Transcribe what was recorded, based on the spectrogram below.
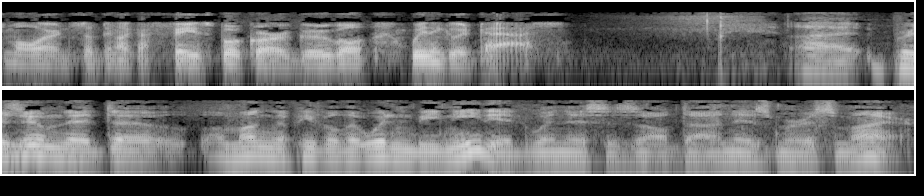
smaller than something like a Facebook or a Google, we think it would pass. I presume that uh, among the people that wouldn't be needed when this is all done is Marissa Mayer.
